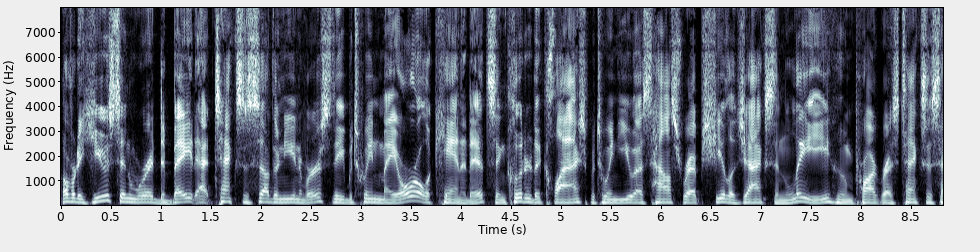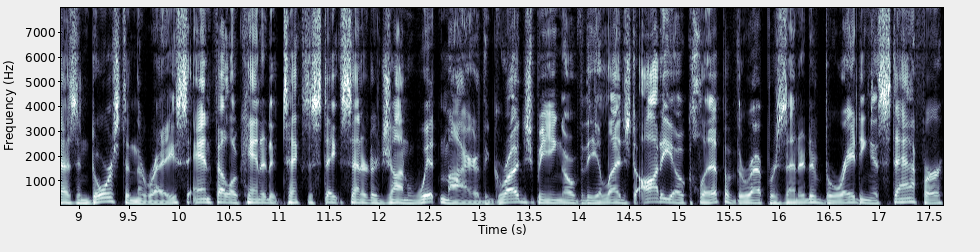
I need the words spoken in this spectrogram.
Over to Houston, where a debate at Texas Southern University between mayoral candidates included a clash between U.S. House Rep Sheila Jackson Lee, whom Progress Texas has endorsed in the race, and fellow candidate Texas State Senator John Whitmire, the grudge being over the alleged audio clip of the representative berating a staffer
